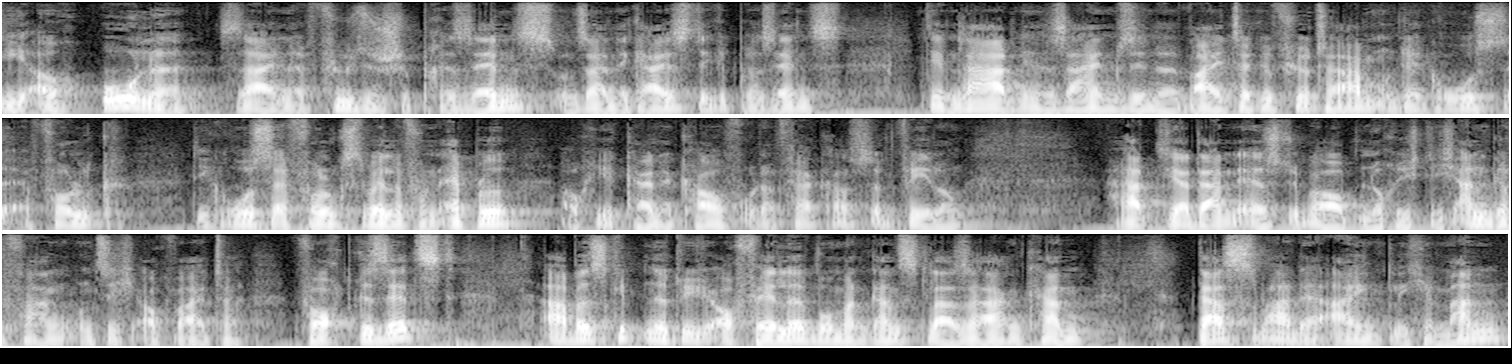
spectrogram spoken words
die auch ohne seine physische Präsenz und seine geistige Präsenz den Laden in seinem Sinne weitergeführt haben und der große Erfolg, die große Erfolgswelle von Apple, auch hier keine Kauf- oder Verkaufsempfehlung, hat ja dann erst überhaupt noch richtig angefangen und sich auch weiter fortgesetzt. Aber es gibt natürlich auch Fälle, wo man ganz klar sagen kann, das war der eigentliche Mann,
